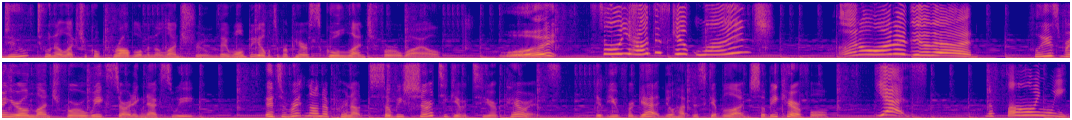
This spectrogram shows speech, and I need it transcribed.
Due to an electrical problem in the lunchroom, they won't be able to prepare school lunch for a while. What? So we have to skip lunch? I don't want to do that! Please bring your own lunch for a week starting next week. It's written on a printout, so be sure to give it to your parents. If you forget, you'll have to skip lunch, so be careful. Yes! The following week,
